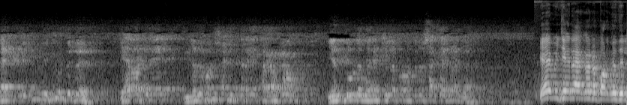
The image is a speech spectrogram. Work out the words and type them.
ലൈൻ വെച്ചു കൊടുത്തിട്ട് കേരളത്തിലെ ഇടതുപക്ഷ അടിത്തറയെ തകർക്കണം എന്നുള്ള നിലയ്ക്കുള്ള പ്രവർത്തനം ശക്തങ്ങളല്ല എ. വിജയരാഘവൻ പറഞ്ഞതിൽ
